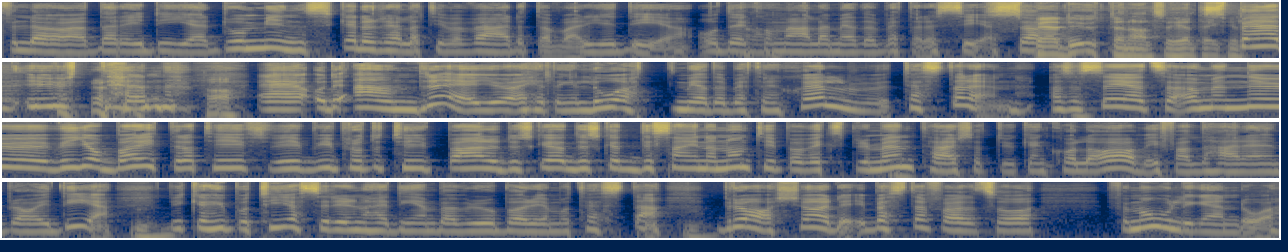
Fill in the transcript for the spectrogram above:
flödar idéer, då minskar det relativa värdet av varje idé och det kommer alla medarbetare se. Späd ut den alltså helt enkelt? Späd ut den. ja. eh, och det andra är ju helt enkelt låt medarbetaren själv testa den. Alltså säg att så, ja, men nu, vi jobbar iterativt, vi, vi prototypar, du ska, du ska designa någon typ av experiment här så att du kan kolla av ifall det här är en bra idé. Mm. Vilka hypoteser i den här idén behöver du börja med att testa? Mm. Bra, kör det. I bästa fall så förmodligen då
